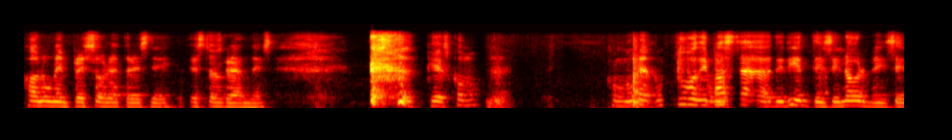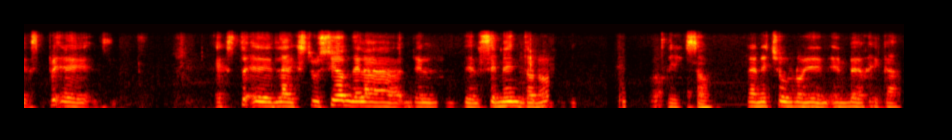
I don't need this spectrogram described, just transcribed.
con una impresora 3D, estos grandes, que es como, como un tubo de pasta de dientes enorme, eh, eh, la extrusión de la, del, del, cemento, ¿no? Eso, le han hecho uno en, en Bélgica.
